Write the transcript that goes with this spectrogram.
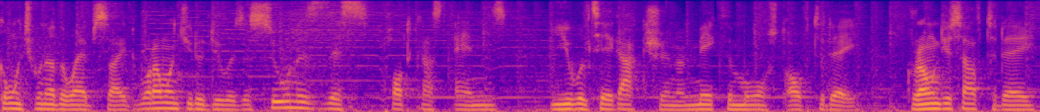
going to another website. What I want you to do is, as soon as this podcast ends, you will take action and make the most of today. Ground yourself today,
